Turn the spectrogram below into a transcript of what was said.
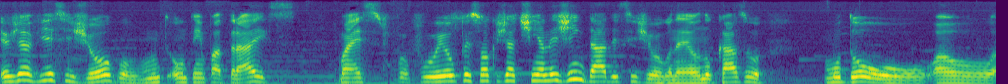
Eu já vi esse jogo muito, um tempo atrás, mas fui o pessoal que já tinha legendado esse jogo, né? Eu, no caso, mudou o, o-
